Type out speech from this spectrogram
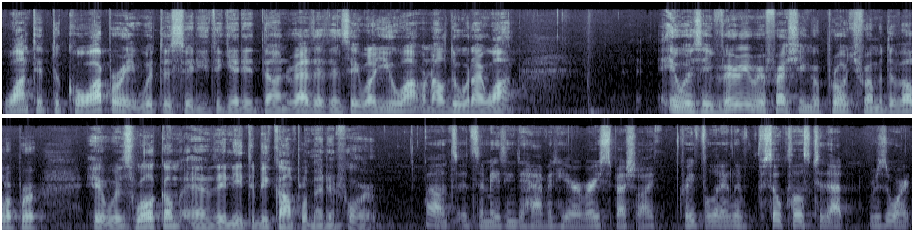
wanted to cooperate with the city to get it done rather than say, well, you want one, I'll do what I want. It was a very refreshing approach from a developer. It was welcome and they need to be complimented for it. Well, it's, it's amazing to have it here, very special. I'm grateful that I live so close to that resort.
